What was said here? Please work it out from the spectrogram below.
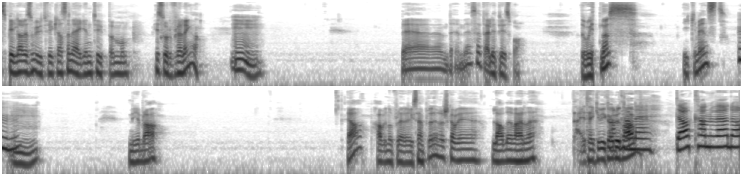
spill har liksom utvikla sin egen type historiefortelling. Da. Mm. Det, det, det setter jeg litt pris på. The Witness. Ikke minst. Mm. Mye bra. Ja, har vi noen flere eksempler, eller skal vi la det være det? Nei, jeg tenker vi kan runde av. da kan være det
